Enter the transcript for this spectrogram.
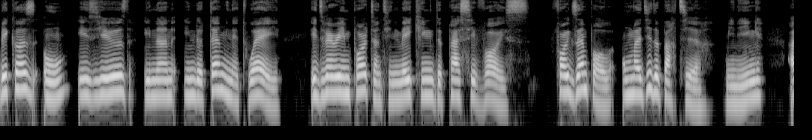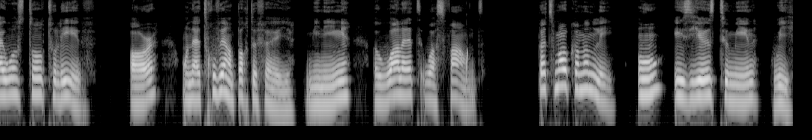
Because on is used in an indeterminate way, it's very important in making the passive voice. For example, on m'a dit de partir, meaning I was told to leave. Or, on a trouvé un portefeuille, meaning a wallet was found. But more commonly, on is used to mean we.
